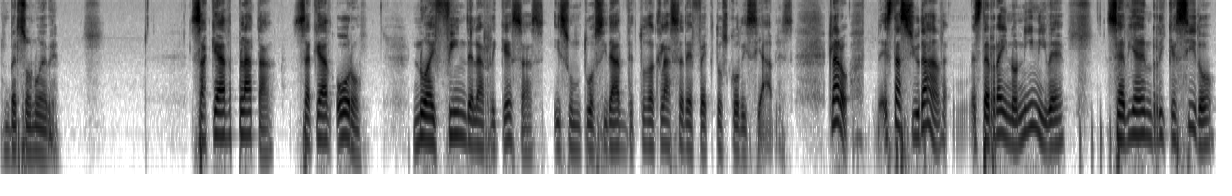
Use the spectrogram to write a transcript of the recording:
Verso 9 saquead plata, saquead oro, no hay fin de las riquezas y suntuosidad de toda clase de efectos codiciables. Claro, esta ciudad, este reino Nínive, se había enriquecido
